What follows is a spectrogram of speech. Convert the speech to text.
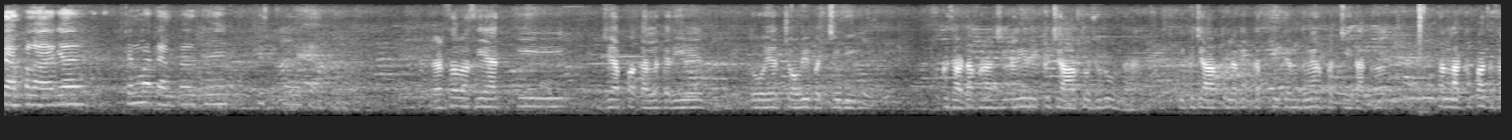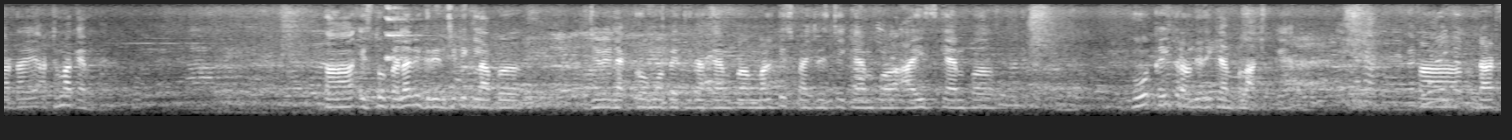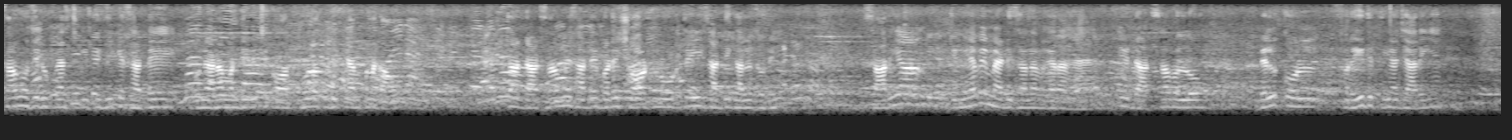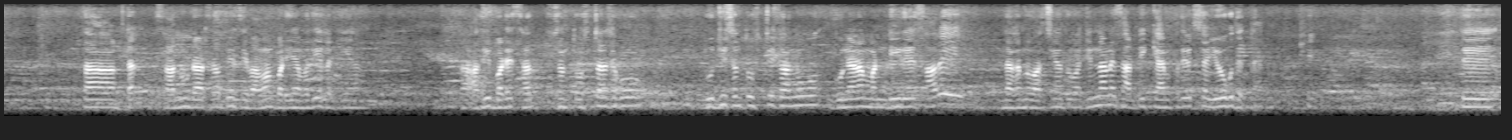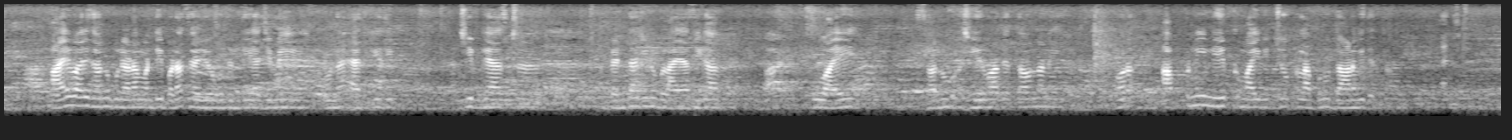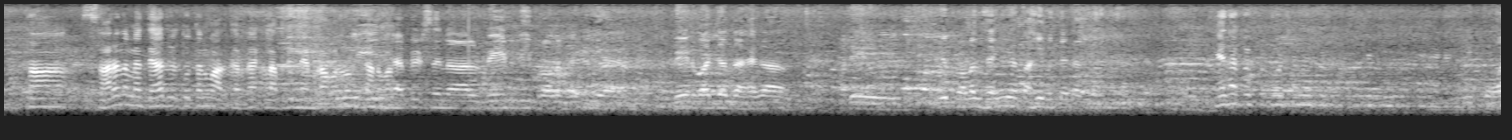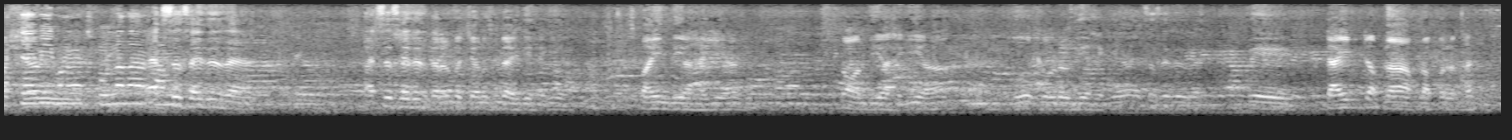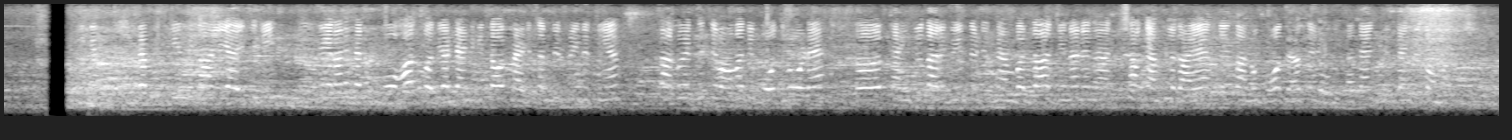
Camp ਲਾਇਆ ਗਿਆ ਹੈ ਕਿੰਨਾ ਕੈਂਪ ਹੈ ਤੇ ਕਿਸ ਤਰ੍ਹਾਂ ਦਾ ਕੈਂਪ ਡਾਕਟਰ ਸਾਹਿਬ, ਅਸੀਂ ਐਤਕੀ ਜੇ ਆਪਾਂ ਗੱਲ ਕਰੀਏ 2024-25 ਦੀ, ਕਿਉਂਕਿ ਸਾਡਾ ਫਾਈਨੈਂਸ਼ੀਅਲ ਈਅਰ 1/4 ਤੋਂ ਸ਼ੁਰੂ ਹੁੰਦਾ ਹੈ। 1/4 ਤੋਂ ਲੈ ਕੇ 31/3/2025 ਤੱਕ, ਤਾਂ ਲਗਭਗ ਸਾਡਾ ਇਹ 8ਵਾਂ ਕੈਂਪ ਹੈ। ਤਾਂ ਇਸ ਤੋਂ ਪਹਿਲਾਂ ਵੀ ਗ੍ਰੀਨ ਸਿਟੀ ਕਲੱਬ ਜਿਵੇਂ ਇਲੈਕਟ੍ਰੋਮੋਪੈਥੀ ਦਾ camp multi speciality camp eyes camp, ਹੋਰ ਕਈ ਤਰ੍ਹਾਂ ਦੇ ਅਸੀਂ ਕੈਂਪ ਲਾ ਚੁੱਕੇ ਹਾਂ। ਤਾਂ ਡਾਕਟਰ ਸਾਹਿਬ ਨੂੰ ਅਸੀਂ ਰਿਕੁਐਸਟ ਕੀਤੀ ਸੀ ਕਿ ਸਾਡੇ ਗੁਨਾਣਾ ਮੰਡੀ ਵਿੱਚ ਇੱਕ ਔਰਥੋ ਕੈਂਪ ਲਗਾਓ। ਤਾਂ ਡਾਕਟਰ ਸਾਹਿਬ ਨੇ ਸਾਡੇ ਬੜੇ ਸ਼ਾਰਟ ਨੋਟ ਤੇ ਹੀ ਸਾਡੀ ਗੱਲ ਸੁਣੀ। ਸਾਰੀਆਂ ਜਿੰਨੀਆਂ ਵੀ ਮੈਡੀਸਨ ਵਗੈਰਾ ਹੈ, ਇਹ ਡਾਕਟਰ ਸਾਹਿਬ ਵੱਲੋਂ ਬਿਲਕੁਲ ਫ੍ਰੀ ਦਿੱਤੀਆਂ ਜਾ ਰਹੀਆਂ। ਤਾਂ ਡ- ਸਾਨੂੰ ਡਾਕਟਰ ਸਾਹਿਬ ਦੀਆਂ ਸੇਵਾਵਾਂ ਬੜੀਆਂ ਵਧੀਆ ਲੱਗੀਆਂ। ਤਾਂ ਅਸੀਂ ਬੜੇ ਸੰ- ਸੰਤੁਸ਼ਟ ਹਾਂ ਸਗੋਂ। ਦੂਜੀ ਸੰਤੁਸ਼ਟੀ ਸਾਨੂੰ ਗੁਨਾਣਾ ਮੰਡੀ ਦੇ ਸਾਰੇ ਨਗਰ ਨਿਵਾਸੀਆਂ ਤੋਂ ਜਿਨ੍ਹਾਂ ਨੇ ਸਾਡੀ ਕੈਂਪ ਦੇ ਵਿੱਚ ਸਹਿਯੋਗ ਦਿੱਤਾ ਤੇ ਆਏ ਵਾਰੀ ਸਾਨੂੰ ਗੁਨਾਣਾ ਮੰਡੀ ਬੜਾ ਸਹਿਯੋਗ ਦਿੰਦੀ ਹੈ। ਜਿਵੇਂ ਉਹਨਾਂ ਐਤਕੀ ਦੀ ਚੀਫ ਗੈਸਟ ਬਿੰਦਾ ਜੀ ਨੂੰ ਬੁਲਾਇਆ ਸੀਗਾ ਉਹ ਆਏ ਸਾਨੂੰ ਆਸ਼ੀਰਵਾਦ ਦਿੱਤਾ ਉਹਨਾਂ ਨੇ ਔਰ ਆਪਣੀ ਨੇਕ ਕਮਾਈ ਵਿੱਚੋਂ ਕਲੱਬ ਨੂੰ ਦਾਨ ਵੀ ਦਿੱਤਾ। ਤਾਂ ਸਾਰਿਆਂ ਦਾ ਮੈਂ ਤਹਿ ਦਿਲ ਤੋਂ ਧੰਨਵਾਦ ਕਰਦਾ ਕਲੱਬ ਦੇ ਮੈਂਬਰਾਂ ਵੱਲੋਂ ਵੀ ਧੰਨਵਾਦ। ਹੈਬਿਟਸ ਦੇ ਨਾਲ weight ਦੀ ਪ੍ਰੋਬਲਮ ਹੈਗੀ ਹੈ weight ਵੱਧ ਜਾਂਦਾ ਹੈਗਾ ਤੇ ਇਹ ਪ੍ਰੋਬਲਮਸ ਹੈਗੀਆਂ ਤਾਂ ਹੀ ਬੱਚੇ ਕਰਦੇ ਇਹਦਾ ਕੋਈ ਪ੍ਰੋਪੋਰਸ਼ਨ ਬੱਚੇ ਵੀ ਹੁਣ ਸਕੂਲਾਂ ਦਾ ਕੰਮ ਐਕਸਰਸਾਈਜ਼ਸ ਹੈ। ਐਕਸਰਸਾਈਜ਼ਸ ਕਰਨ ਬੱਚਿਆਂ ਨੂੰ ਸਮਝਾਈ ਦੀ ਹੈਗੀ ਹੈ। ਸਪਾਈਨ ਦੀਆਂ ਹੈਗੀਆਂ, ਧੌਣ ਦੀਆਂ ਹੈਗੀਆਂ, ਦੋ ਸ਼ੋਲਡਰ ਦੀਆਂ ਹੈਗੀਆਂ ਐਕਸਰਸਾਈਜ਼ਸ ਹੈ। ਤੇ ਡਾਈਟ ਆਪਣਾ ਪ੍ਰੋਪਰ ਰੱਖਣ ਮੈਂ ਆਪਣੀ ਸਕਿਨ ਦਿਖਾਉਣ ਲਈ ਆਈ ਸੀਗੀ ਤੇ ਇਹਨਾਂ ਨੇ ਮੈਨੂੰ ਬਹੁਤ ਵਧੀਆ ਅਟੈਂਡ ਕੀਤਾ ਔਰ ਮੈਡੀਸਨ ਵੀ ਫ੍ਰੀ ਦਿੱਤੀਆਂ। ਸਾਨੂੰ ਇੱਥੇ ਸੇਵਾਵਾਂ ਦੀ ਬਹੁਤ ਲੋੜ ਹੈ। ਥੈਂਕ ਯੂ ਸਾਰੇ ਗ੍ਰੀਨ ਸਿਟੀ ਮੈਂਬਰ ਦਾ, ਜਿਨ੍ਹਾਂ ਨੇ ਅੱਛਾ ਕੈਂਪ ਲਗਾਇਆ ਹੈ ਤੇ ਸਾਨੂੰ ਬਹੁਤ ਜ਼ਿਆਦਾ ਸਹਿਯੋਗ ਦਿੱਤਾ। Thank you thank you so much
